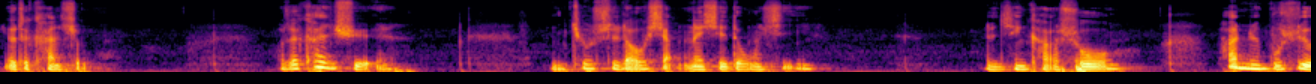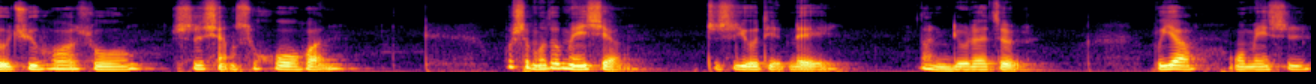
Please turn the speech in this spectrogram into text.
又在看什么？我在看雪。你就是老想那些东西。人情卡说：“汉人不是有句话说，思想是祸患。”我什么都没想，只是有点累。那你留在这儿，不要，我没事。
